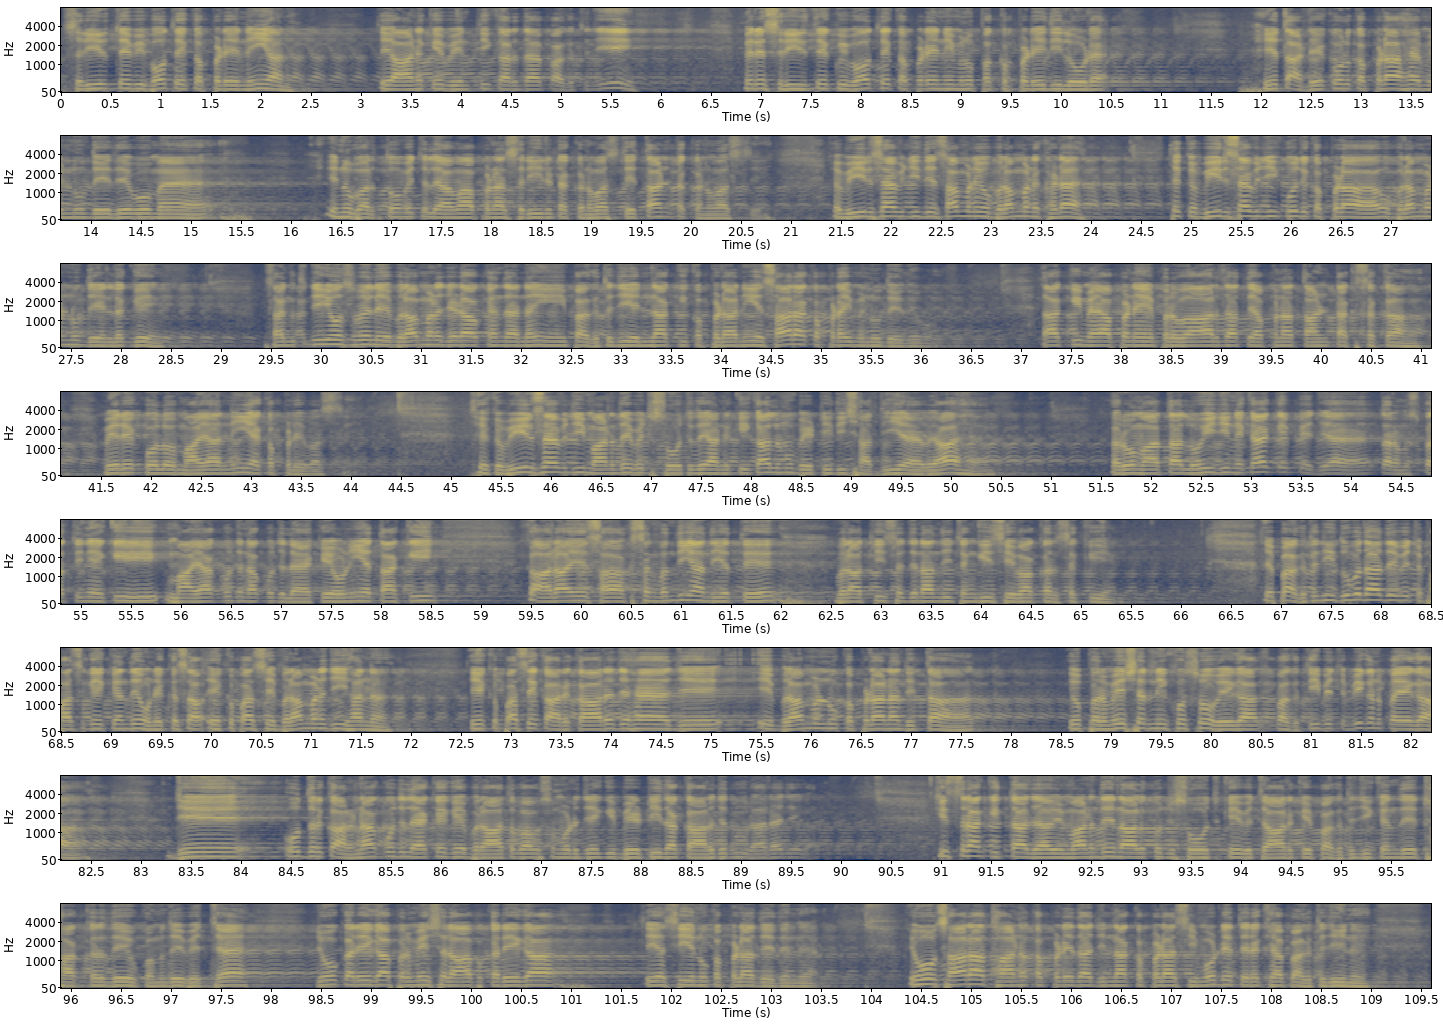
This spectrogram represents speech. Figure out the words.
ਸਰੀਰ ਤੇ ਵੀ ਬਹੁਤੇ ਕੱਪੜੇ ਨਹੀਂ ਹਨ। ਤੇ ਆਣ ਕੇ ਬੇਨਤੀ ਕਰਦਾ ਭਗਤ ਜੀ, ਮੇਰੇ ਸਰੀਰ ਤੇ ਕੋਈ ਬਹੁਤੇ ਕੱਪੜੇ ਨਹੀਂ, ਮੈਨੂੰ ਪ, ਕੱਪੜੇ ਦੀ ਲੋੜ ਹੈ। ਇਹ ਤੁਹਾਡੇ ਕੋਲ ਕੱਪੜਾ ਹੈ, ਮੈਨੂੰ ਦੇ ਦੇਵੋ, ਮੈਂ ਇਹਨੂੰ ਵਰਤੋਂ ਵਿੱਚ ਲਿਆਵਾਂ, ਆਪਣਾ ਸਰੀਰ ਢੱਕਣ ਵਾਸਤੇ, ਤਨ ਢੱਕਣ ਵਾਸਤੇ। ਕਬੀਰ ਸਾਹਿਬ ਜੀ ਦੇ ਸਾਹਮਣੇ ਉਹ ਬ੍ਰਾਹਮਣ ਖੜਾ ਹੈ ਤੇ ਕਬੀਰ ਸਾਹਿਬ ਜੀ ਕੁਝ ਕੱਪੜਾ ਉਹ ਬ੍ਰਾਹਮਣ ਨੂੰ ਦੇਣ ਲੱਗੇ। ਸੰਗਤ ਜੀ, ਉਸ ਵੇਲੇ ਬ੍ਰਾਹਮਣ ਜਿਹੜਾ ਉਹ ਕਹਿੰਦਾ, ਨਹੀਂ ਭਗਤ ਜੀ, ਇੰਨਾ ਕੀ ਕੱਪੜਾ ਨਹੀਂ, ਇਹ ਸਾਰਾ ਕੱਪੜਾ ਹੀ ਮੈਨੂੰ ਦੇ ਦਿਓ। ਤਾਂ ਕਿ ਮੈਂ ਆਪਣੇ ਪਰਿਵਾਰ ਦਾ ਤੇ ਆਪਣਾ ਤਨ ਢੱਕ ਸਕਾਂ। ਮੇਰੇ ਕੋਲ ਮਾਇਆ ਨਹੀਂ ਹੈ ਕੱਪੜੇ ਵਾਸਤੇ। ਤੇ ਕਬੀਰ ਸਾਹਿਬ ਜੀ ਮਨ ਦੇ ਵਿੱਚ ਸੋਚਦੇ ਹਨ ਕਿ ਕੱਲ ਨੂੰ ਬੇਟੀ ਦੀ ਸ਼ਾਦੀ ਹੈ, ਵਿਆਹ ਹੈ। ਘਰੋਂ ਮਾਤਾ ਲੋਈ ਜੀ ਨੇ ਕਹਿ ਕੇ ਭੇਜਿਆ ਹੈ, ਧਰਮਸਪਤੀ ਨੇ ਕਿ ਮਾਇਆ ਕੁਝ ਨਾ ਕੁਝ ਲੈ ਕੇ ਆਉਣੀ ਹੈ ਤਾਂ ਕਿ ਘਰ ਆਏ ਸਾਖ ਸੰਬੰਧੀਆਂ ਦੀ ਅਤੇ ਬਰਾਤੀ ਸੱਜਣਾ ਦੀ ਚੰਗੀ ਸੇਵਾ ਕਰ ਸਕੀਏ। ਤੇ ਭਗਤ ਜੀ ਦੁਬਦਾ ਦੇ ਵਿੱਚ ਫਸ ਗਏ, ਕਹਿੰਦੇ ਹੁਣ ਇੱਕ ਸਾ- ਇੱਕ ਪਾਸੇ ਬ੍ਰਾਹਮਣ ਜੀ ਹਨ, ਇੱਕ ਪਾਸੇ ਘਰ ਕਾਰਜ ਹੈ, ਜੇ ਇਹ ਬ੍ਰਾਹਮਣ ਨੂੰ ਕੱਪੜਾ ਨਾ ਦਿੱਤਾ ਉਹ ਪਰਮੇਸ਼ਰ ਨਹੀਂ ਖੁਸ਼ ਹੋਵੇਗਾ, ਭਗਤੀ ਵਿੱਚ ਵਿਘਨ ਪਏਗਾ। ਜੇ ਉਧਰ ਘਰ ਨਾ ਕੁਝ ਲੈ ਕੇ ਗਏ, ਬਰਾਤ ਵਾਪਸ ਮੁੜ ਜੇਗੀ, ਬੇਟੀ ਦਾ ਕਾਰਜ ਅਧੂਰਾ ਰਹਿ ਜਾਏਗਾ ਕਿਸ ਤਰ੍ਹਾਂ ਕੀਤਾ ਜਾਵੇ, ਮਨ ਦੇ ਨਾਲ ਕੁਝ ਸੋਚ ਕੇ, ਵਿਚਾਰ ਕੇ, ਭਗਤ ਜੀ ਕਹਿੰਦੇ, ਠਾਕਰ ਦੇ ਹੁਕਮ ਦੇ ਵਿੱਚ ਹੈ, ਜੋ ਕਰੇਗਾ ਪਰਮੇਸ਼ਰ ਆਪ ਕਰੇਗਾ, ਤੇ ਅਸੀਂ ਇਹਨੂੰ ਕੱਪੜਾ ਦੇ ਦਿੰਦੇ ਹਾਂ। ਉਹ ਸਾਰਾ ਥਾਨ ਕੱਪੜੇ ਦਾ ਜਿੰਨਾ ਕੱਪੜਾ ਸੀ ਮੋਢੇ ਤੇ ਰੱਖਿਆ ਭਗਤ ਜੀ ਨੇ,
